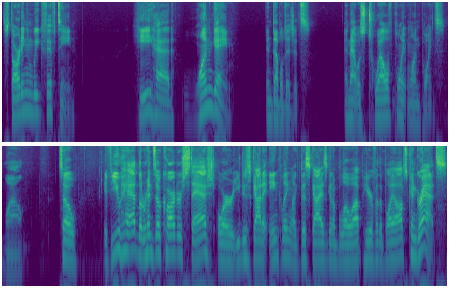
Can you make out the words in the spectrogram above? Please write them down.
starting in week 15, he had one game in double digits, and that was 12.1 points. Wow. So if you had Lorenzo Carter stashed or you just got an inkling like this guy is going to blow up here for the playoffs, congrats.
